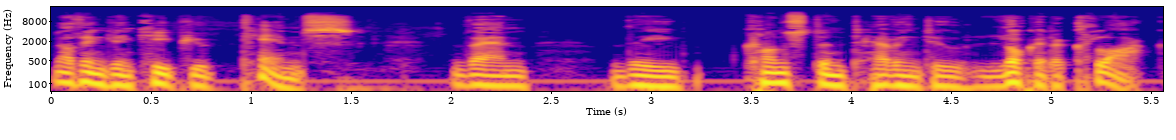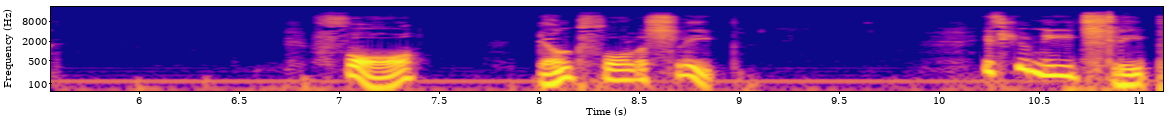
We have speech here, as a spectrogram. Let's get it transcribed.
Nothing can keep you tense than the constant having to look at a clock. 4. Don't fall asleep. If you need sleep,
